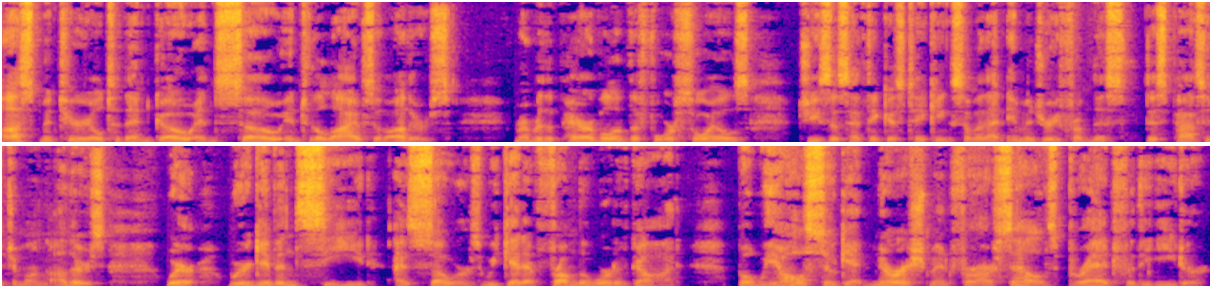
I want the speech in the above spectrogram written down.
us material to then go and sow into the lives of others. Remember the parable of the four soils? Jesus, I think, is taking some of that imagery from this, this passage, among others, where we're given seed as sowers. We get it from the Word of God, but we also get nourishment for ourselves, bread for the eater.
